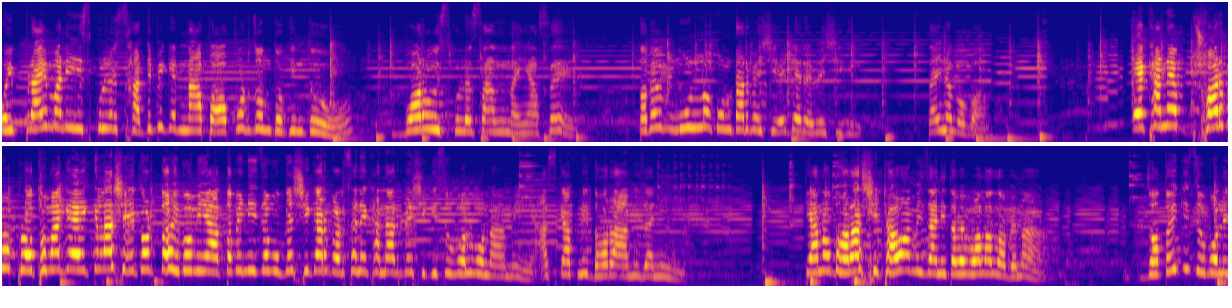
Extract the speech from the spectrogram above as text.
ওই প্রাইমারি স্কুলের সার্টিফিকেট না পাওয়া পর্যন্ত কিন্তু বড় স্কুলে চান্স নাই আছে। তবে মূল্য কোনটার বেশি এটারে বেশি তাই না বাবা? এখানে সর্বপ্রথম আগে এই ক্লাস এই করতে হইব মিয়া, তবে নিজে মুখে স্বীকার করছেন, এখানে আর বেশি কিছু বলব না আমি। আজকে আপনি ধরা আমি জানি। কেন ধরা সেটাও আমি জানি, তবে বলা যাবে না। যতই কিছু বলি,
